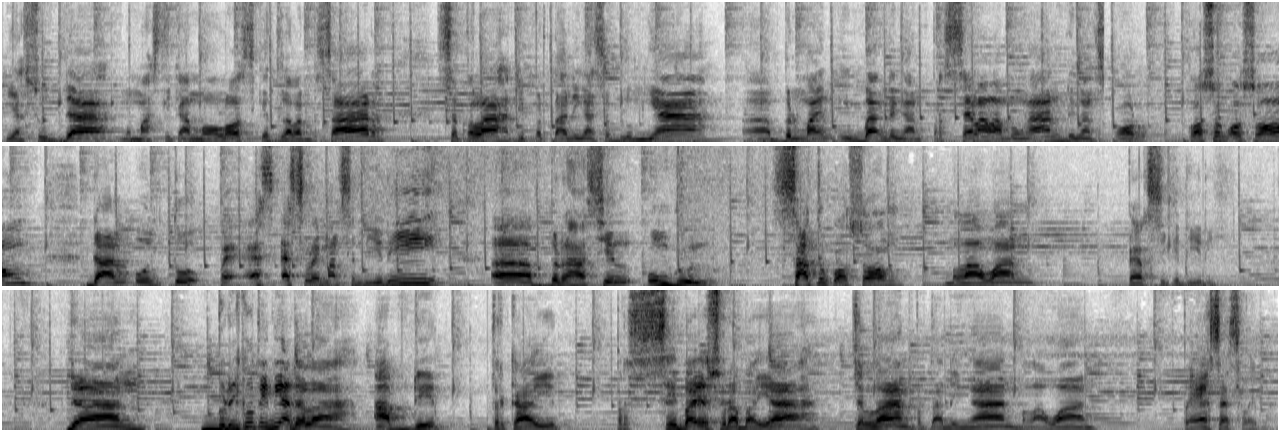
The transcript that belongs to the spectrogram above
yang sudah memastikan lolos ke delapan besar setelah di pertandingan sebelumnya uh, bermain imbang dengan Persela Lamongan dengan skor 0-0 dan untuk PSS Sleman sendiri uh, berhasil unggul 1-0 melawan Persi Kediri. Dan berikut ini adalah update terkait Persebaya Surabaya jelang pertandingan melawan PSS Sleman.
